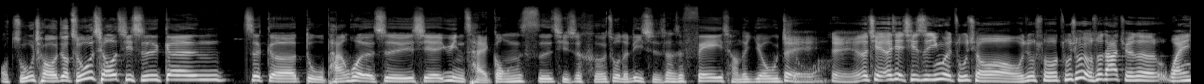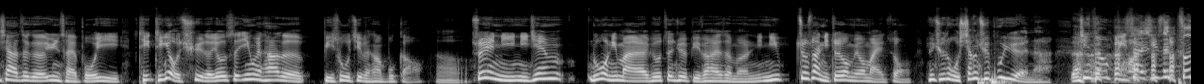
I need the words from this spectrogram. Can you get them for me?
哦，足球就足球其实跟这个赌盘或者是一些运彩公司其实合作的历史算是非常的悠久啊。对，而且而且其实因为足球哦，我就说足球有时候大家觉得玩一下这个运彩博弈挺挺有趣的，就是因为它的比数基本上不高啊。所以你你今天如果你买了比如正确比分还是什么，你你就算你最后没有买中，你觉得我相距不远啊。经常比赛 其实真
